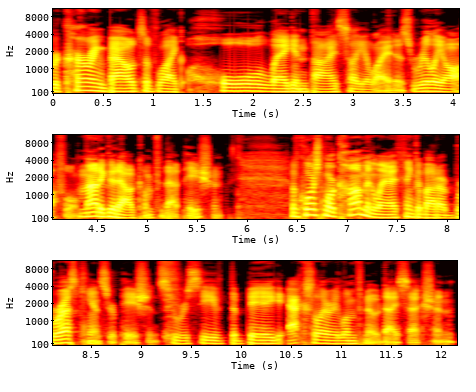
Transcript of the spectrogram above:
recurring bouts of like whole leg and thigh cellulitis. Really awful. Not a good outcome for that patient. Of course, more commonly, I think about our breast cancer patients who received the big axillary lymph node dissection.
